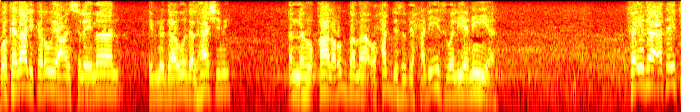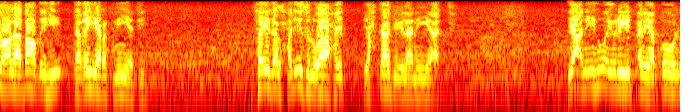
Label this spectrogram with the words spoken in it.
وكذلك روي عن سليمان ابن داود الهاشمي أنه قال ربما أحدث بحديث ولي نية. فإذا أتيت على بعضه تغيرت نيتي. فإذا الحديث الواحد يحتاج إلى نيات. يعني هو يريد أن يقول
